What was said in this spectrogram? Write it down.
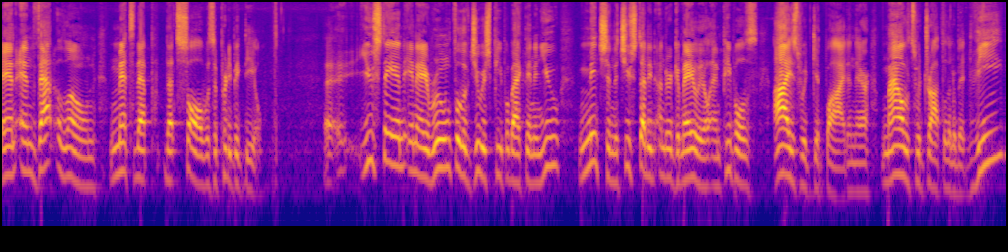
And, and that alone meant that, that Saul was a pretty big deal. Uh, you stand in a room full of Jewish people back then, and you mention that you studied under Gamaliel, and people's eyes would get wide and their mouths would drop a little bit. The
